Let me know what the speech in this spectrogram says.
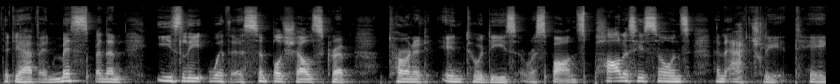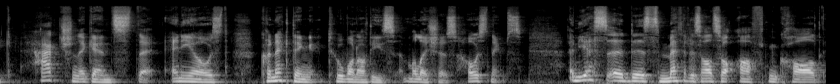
that you have in MISP and then easily with a simple shell script turn it into these response policy zones and actually take action against any host connecting to one of these malicious host names. And yes, uh, this method is also often called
